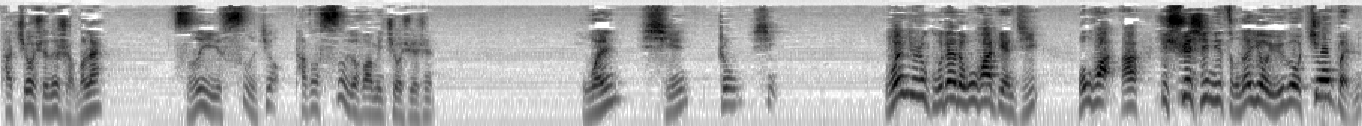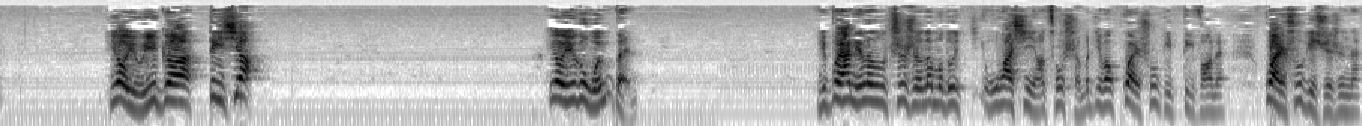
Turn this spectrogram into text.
他教学的什么呢？子以四教，他从四个方面教学生：文、行、忠、信。文就是古代的文化典籍，文化啊，就学习你总得要有一个教本，要有一个对象，要有一个文本。你不然你那么多知识，那么多文化信仰，从什么地方灌输给对方呢？灌输给学生呢？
